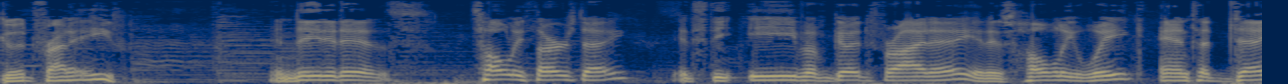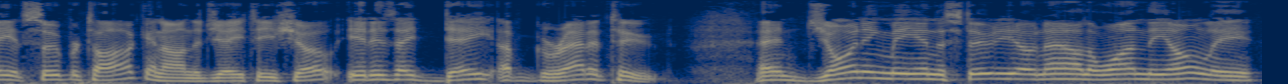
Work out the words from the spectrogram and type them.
Good Friday Eve. Indeed, it is. It's Holy Thursday. It's the eve of Good Friday. It is Holy Week, and today at Super Talk and on the JT Show, it is a day of gratitude. And joining me in the studio now, the one, the only,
